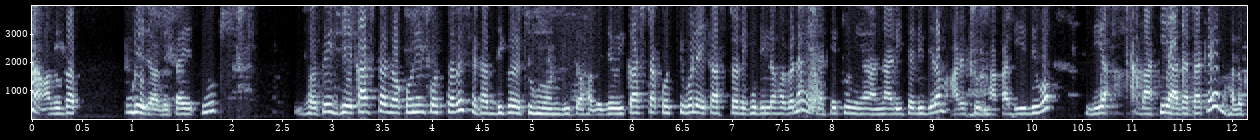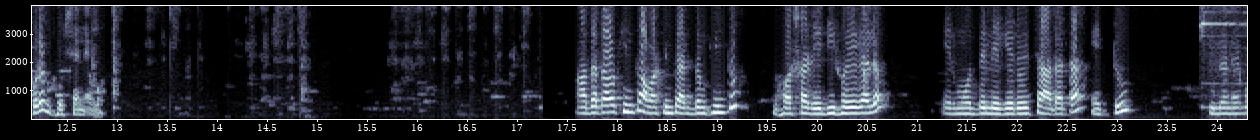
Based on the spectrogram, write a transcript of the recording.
না আলুটা পুড়ে যাবে। তাই একটু যতই যে কাজটা যখনই করতে হবে সেটার দিকেও একটু মন দিতে হবে। যে ওই কাজটা করছি বলে এই কাজটা রেখে দিলে হবে না, এটাকে একটু নাড়ি চাড়ি দিলাম আর একটু ঢাকা দিয়ে দিব, দিয়ে বাকি আদাটাকে ভালো করে ঘষে নেব। আদাটাও কিন্তু, আমার কিন্তু একদম কিন্তু ঘষা রেডি হয়ে গেল। এর মধ্যে লেগে রয়েছে আদাটা, একটু তুলে নেব।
